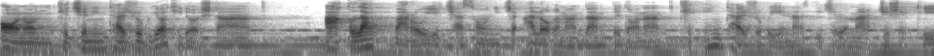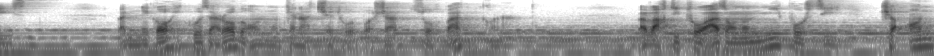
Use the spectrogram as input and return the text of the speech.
آنان که چنین تجربیاتی داشتند اغلب برای کسانی که علاقه مندن بدانند که این تجربه نزدیک به مرگ چه شکلی است و نگاهی گذرا به آن ممکن است چطور باشد صحبت می کنند و وقتی تو از آنان می‌پرسی که آن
